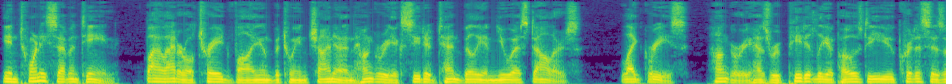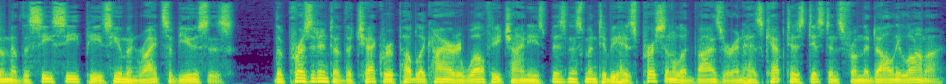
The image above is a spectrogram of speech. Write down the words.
In 2017, bilateral trade volume between China and Hungary exceeded 10 billion US dollars. Like Greece, Hungary has repeatedly opposed EU criticism of the CCP's human rights abuses. The president of the Czech Republic hired a wealthy Chinese businessman to be his personal advisor and has kept his distance from the Dalai Lama.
